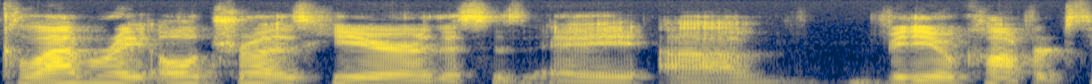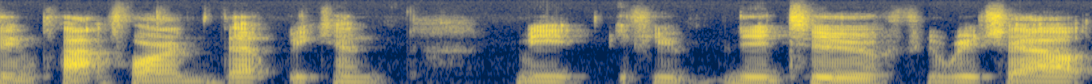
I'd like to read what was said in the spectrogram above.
Collaborate Ultra is here. This is a uh, video conferencing platform that we can meet if you need to, if you reach out.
